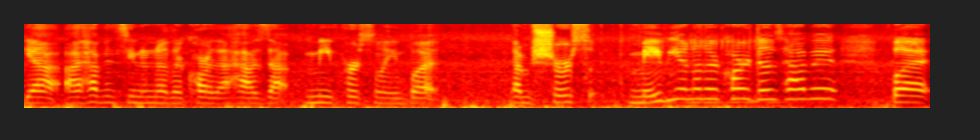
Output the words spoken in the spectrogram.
yeah I haven't seen another car that has that me personally but I'm sure maybe another car does have it but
